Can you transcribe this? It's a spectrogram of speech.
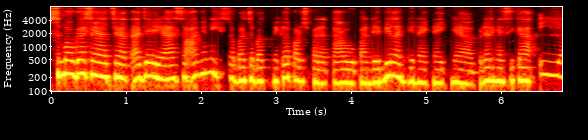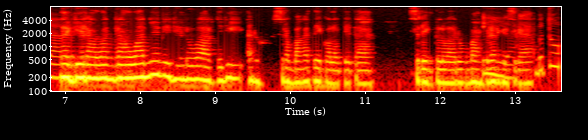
Semoga sehat-sehat aja ya. Soalnya nih sobat-sobat Make Club harus pada tahu pandemi lagi naik-naiknya. Benar nggak sih kak? Iya Lagi rawan-rawannya nih di luar. Jadi aduh serem banget nih kalau kita sering keluar rumah. Benar Iya, sih kak? betul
